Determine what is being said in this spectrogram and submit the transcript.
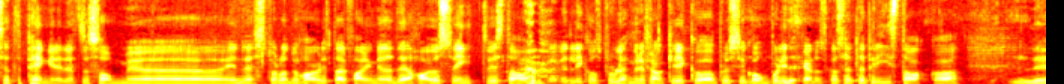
sette penger i dette som uh, investor? Da? Du har jo litt erfaring med det. Det har jo svingt hvis det har vært vedlikeholdsproblemer i Frankrike, og plutselig kommer politikerne og skal sette pristak. Det,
